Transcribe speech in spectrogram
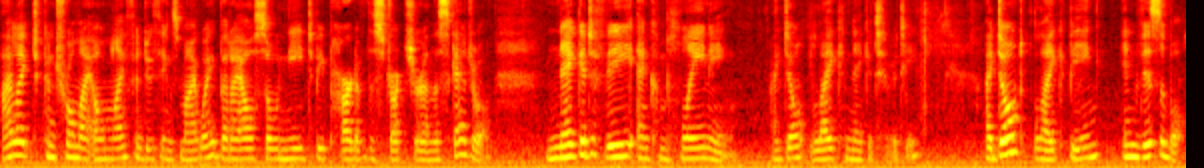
I like to control my own life and do things my way, but I also need to be part of the structure and the schedule. Negativity and complaining. I don't like negativity. I don't like being invisible.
